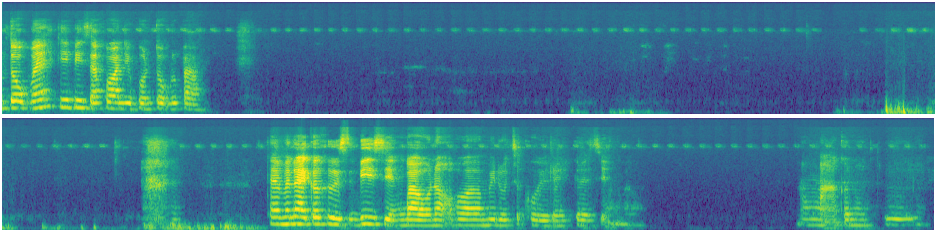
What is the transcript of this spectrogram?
นตกไหมที่พี่สาครอยู่ฝนตกหรือเปล่า ถ้าไม่ได้ก็คือบี้เสียงเบาเนาะเพราะไม่รู้จะคุยอะไรก็เลยเสียงเบาน้องหมาก็นอนเลย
